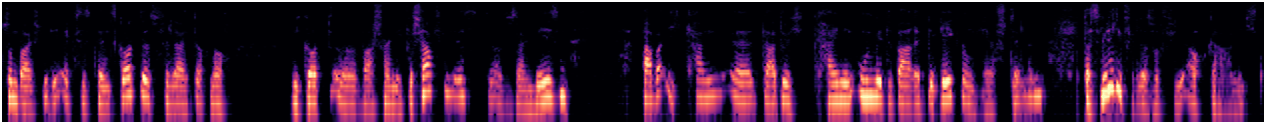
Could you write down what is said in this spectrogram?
zum Beispiel die Existenz Gottes, vielleicht auch noch, wie Gott äh, wahrscheinlich beschaffen ist, also sein Wesen aber ich kann äh, dadurch keine unmittelbare Begegnung herstellen. Das will die Philosophie auch gar nicht.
